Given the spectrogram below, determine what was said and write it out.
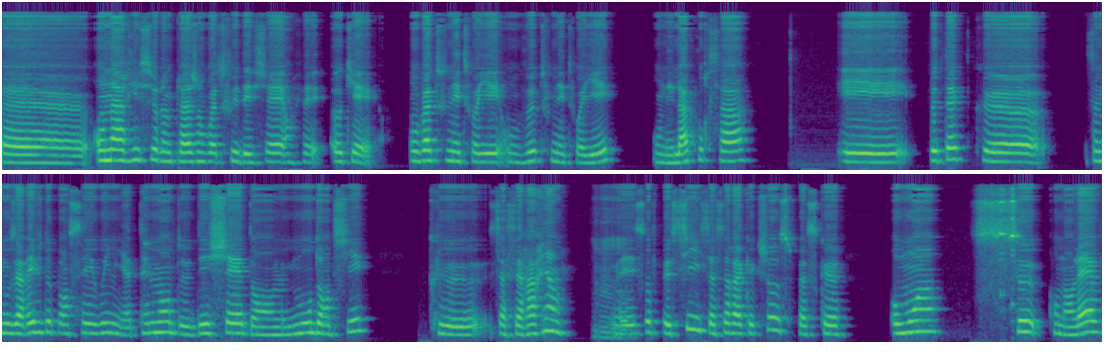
on arrive sur une plage, on voit tous les déchets, on fait OK, on va tout nettoyer, on veut tout nettoyer, on est là pour ça, et peut-être que ça nous arrive de penser, oui, mais il y a tellement de déchets dans le monde entier que ça sert à rien. Mmh. Mais sauf que si, ça sert à quelque chose, parce que au moins ceux qu'on enlève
